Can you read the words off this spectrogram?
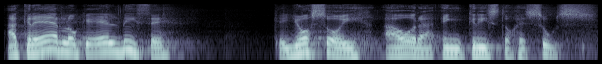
a creer lo que Él dice, que yo soy ahora en Cristo Jesús.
